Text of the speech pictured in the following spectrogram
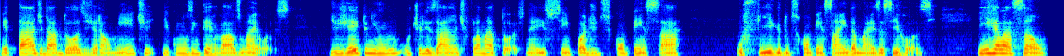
Metade da dose, geralmente, e com os intervalos maiores. De jeito nenhum utilizar anti-inflamatórios. Né? Isso sim pode descompensar o fígado, descompensar ainda mais a cirrose. E em relação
